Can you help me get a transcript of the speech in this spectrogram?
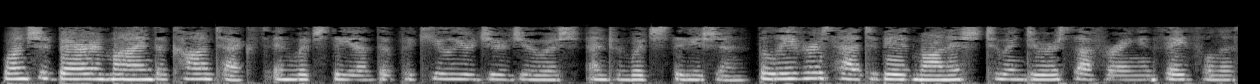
one should bear in mind the context in which the, uh, the peculiar Jew-Jewish and in which the believers had to be admonished to endure suffering in faithfulness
